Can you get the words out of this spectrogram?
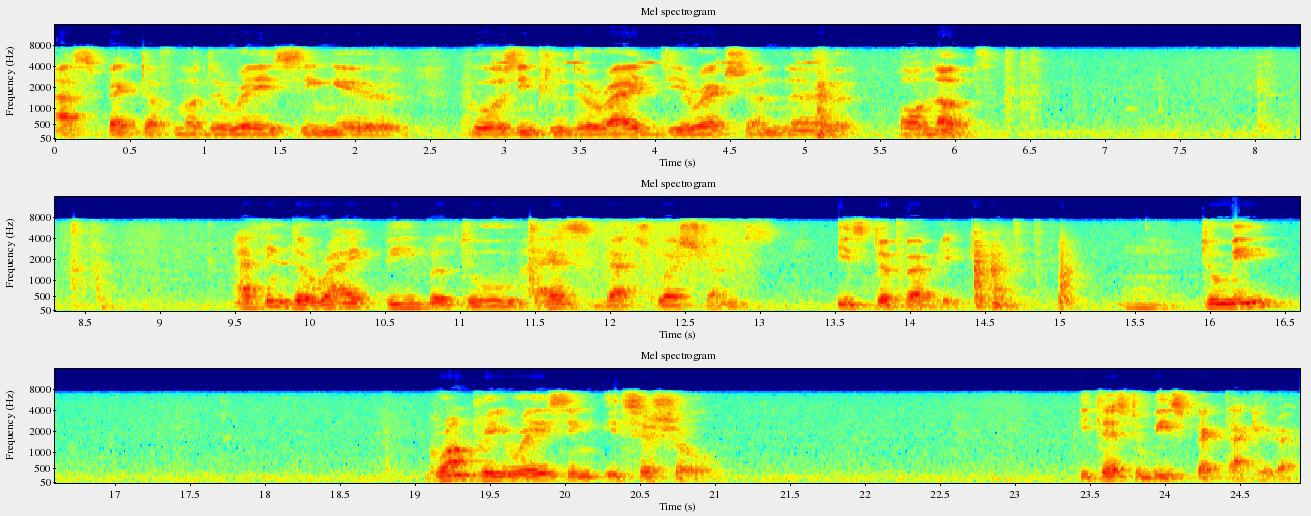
aspect of motor racing uh, goes into the right direction uh, or not. I think the right people to ask that questions is the public. Mm. To me, Grand Prix racing, it's a show. It has to be spectacular.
